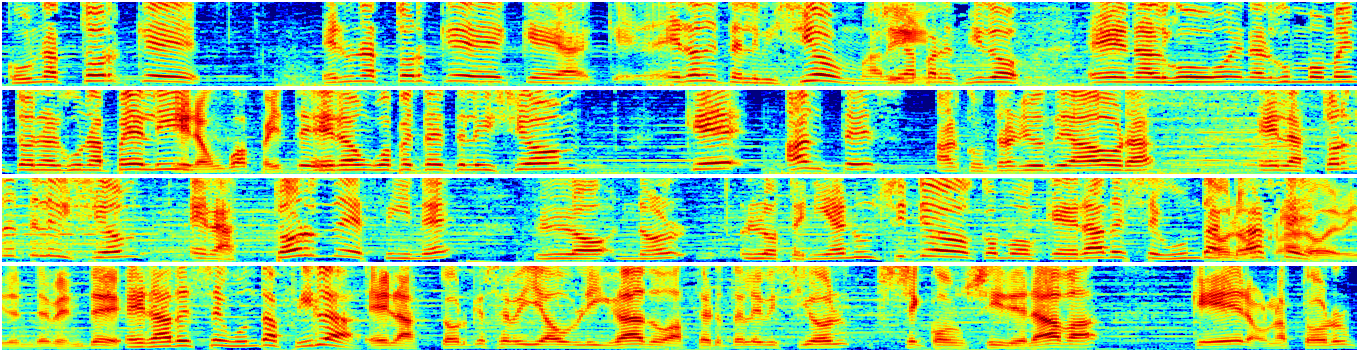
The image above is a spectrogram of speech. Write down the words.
con un actor que era un actor que, que- que era de televisión, había Sí. aparecido en algún en algún momento en alguna peli. Era un guapete. Era un guapete de televisión que antes, al contrario de ahora, el actor de televisión, el actor de cine lo no lo tenía en un sitio como que era de segunda No, no, clase. claro, evidentemente. Era de segunda fila. El actor que se veía obligado a hacer televisión se consideraba que era un actor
